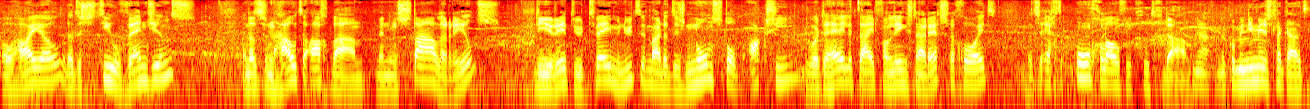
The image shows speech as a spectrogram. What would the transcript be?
Ohio. Dat is Steel Vengeance. En dat is een houten achtbaan met een stalen rails. Die rit duurt twee minuten, maar dat is non-stop actie. Je wordt de hele tijd van links naar rechts gegooid. Dat is echt ongelooflijk goed gedaan. Ja, dan kom je niet misselijk uit.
